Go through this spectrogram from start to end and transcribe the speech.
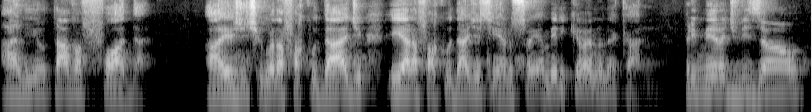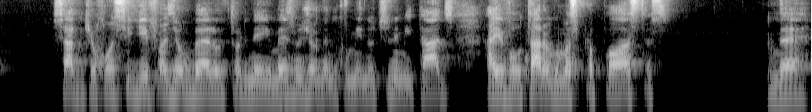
Ali eu tava foda. Aí a gente chegou na faculdade e era faculdade assim, era o sonho americano, né, cara? Primeira divisão, sabe? Que eu consegui fazer um belo torneio, mesmo jogando com minutos limitados. Aí voltaram algumas propostas, né?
